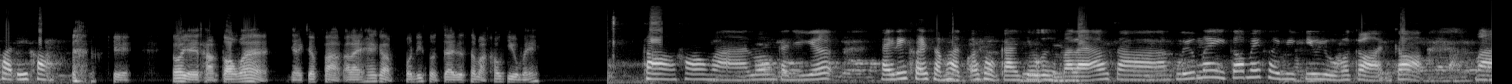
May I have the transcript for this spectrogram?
สวัสดีค่ะ โอเค ก็อยากจะถามตองว่า อยากจะฝากอะไรให้กับคนที่สนใจจะสมัครเข้ากิลด์ไหม ก็เข้ามาร่วมกันเยอะๆ ใครที่เคยสัมผัสประสบการณ์กิลอื่นมาแล้วจะหรือไม่ก็ไม่เคยมีกิลอยู่มาก่อน ก็มา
